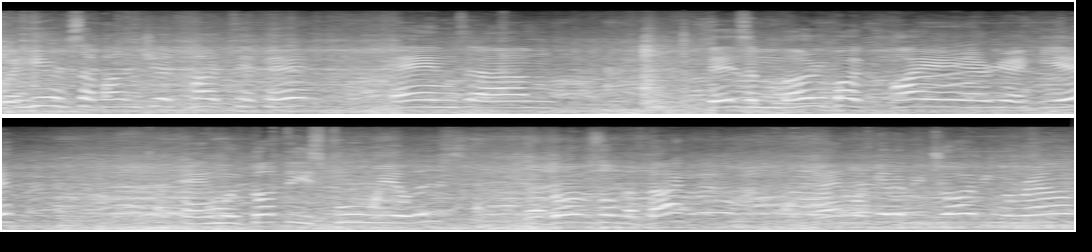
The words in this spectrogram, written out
We're here in Sapanca, Kartepe, and um, there's a motorbike hire area here, and we've got these four-wheelers. My brother's on the back, and we're gonna be driving around,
